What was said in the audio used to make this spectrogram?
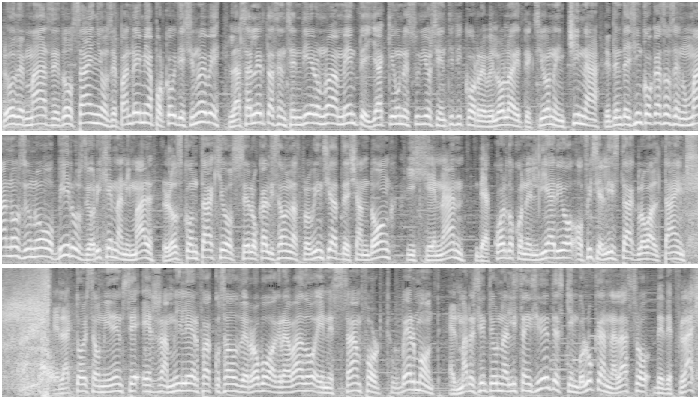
Luego de más de dos años de pandemia por COVID-19, las alertas se encendieron nuevamente ya que un estudio científico reveló la detección en China de 35 casos en humanos de un nuevo virus de origen animal. Los contagios se localizaron en las provincias de Shandong y Henan, de acuerdo con el diario oficialista Global Times. El actor estadounidense Ezra Miller fue acusado de robo agravado en Stanford, Vermont, el más reciente de una lista de incidentes que involucran al astro de The Flash.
